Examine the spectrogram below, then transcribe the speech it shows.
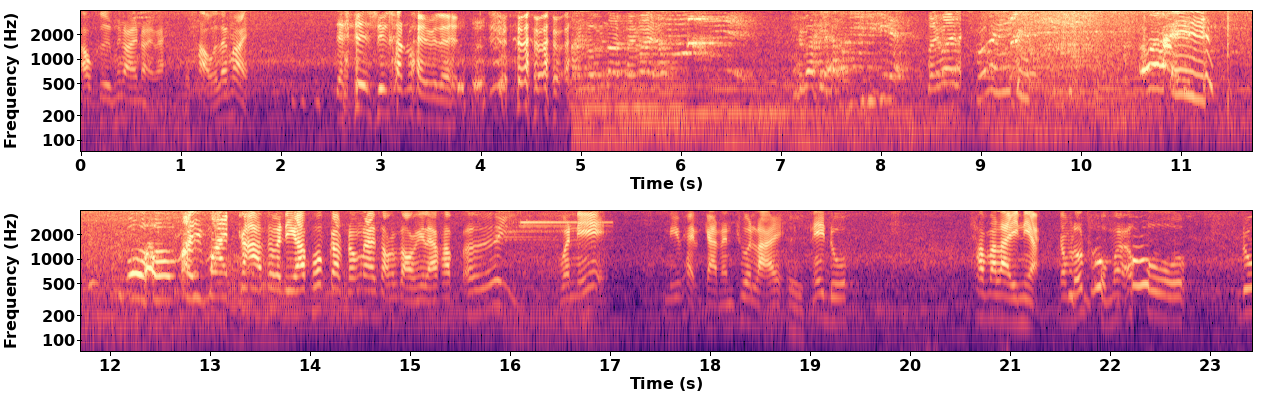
เอาคืนพี่น้อยหน่อยไหมเผาสักหน่อย จะได้ซื้อคันใหม่ไปเลยไฟรถไม่ได้ไฟไหม้แล้วไฟไหม้แล้วไฟไหม้แล้วเฮ้ยเฮ้ยโอ้โหไม่ไม่กราบสวัสดีครับ พบกับน้องนายสองสองอีกแล้วครับ เอ้ย วันนี้มีแผนการนั้นชั่วร้ายเฮ้ยนี่ดูทำอะไรเนี่ยกับรถผมอะโอ้โหดู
